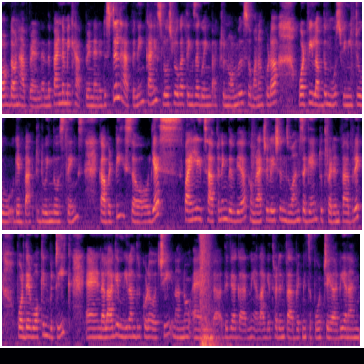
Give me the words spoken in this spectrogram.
లాక్డౌన్ హ్యాపెండ్ అండ్ ద పాండమిక్ హ్యాపెండ్ అండ్ ఇట్ ఇస్ స్టిల్ హ్యాపెనింగ్ కానీ స్లో స్లోగా థింగ్స్ ఆర్ గోయింగ్ బ్యాక్ టు నార్మల్ సో మనం కూడా వాట్ వీ లవ్ ద మోస్ట్ వీ నీడ్ టు గెట్ బ్యాక్ టు డూయింగ్ దోస్ థింగ్స్ కాబట్టి సో ఎస్ finally it's happening divya congratulations once again to thread and fabric for their walk-in boutique and అలాగే మీరందరూ కూడా వచ్చి నన్ను అండ్ దివ్య గారిని అలాగే థ్రెడ్ అండ్ ఫ్యాబ్రిక్ని సపోర్ట్ చేయాలి అండ్ ఐఎమ్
